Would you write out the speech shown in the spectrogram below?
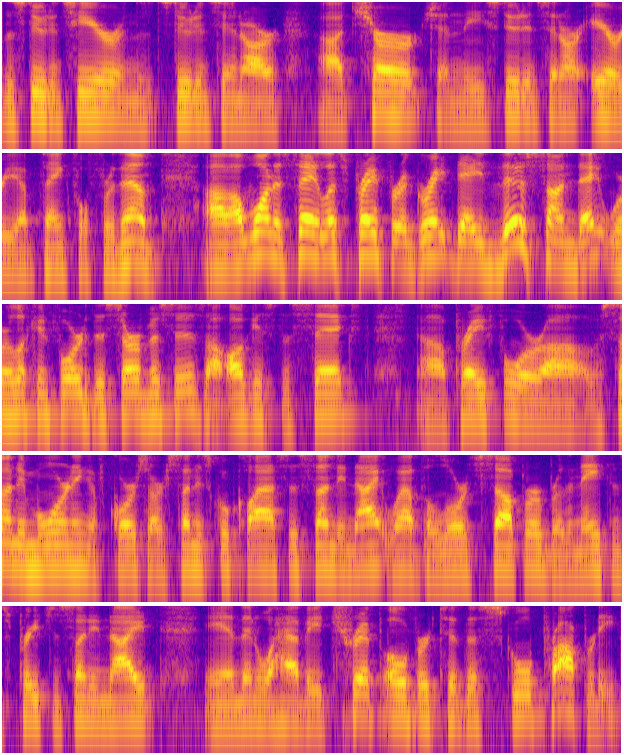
the students here and the students in our church and the students in our area. I'm thankful for them. I want to say, let's pray for a great day this Sunday. We're looking forward to the services, August the 6th. pray for Sunday morning, of course, our Sunday Sunday school classes. Sunday night, we'll have the Lord's Supper. Brother Nathan's preaching Sunday night. And then we'll have a trip over to the school property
